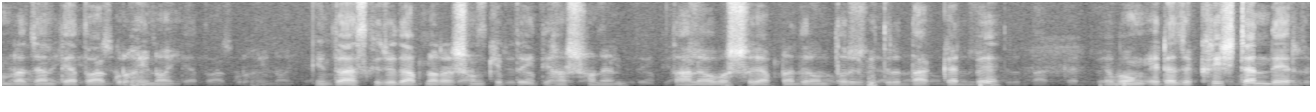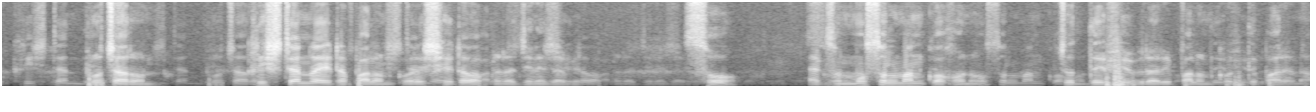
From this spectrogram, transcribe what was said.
আমরা জানতে এত আগ্রহী নয় কিন্তু আজকে যদি আপনারা সংক্ষিপ্ত ইতিহাস শোনেন তাহলে অবশ্যই আপনাদের অন্তরের ভিতরে দাগ কাটবে। এবং এটা যে খ্রিস্টানদের খ্রিস্টান প্রচারণ খ্রিস্টানরা এটা পালন করে সেটাও আপনারা জেনে যাবেন। সো একজন মুসলমান কখনো চোদ্দই ফেব্রুয়ারি পালন করতে পারে না।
